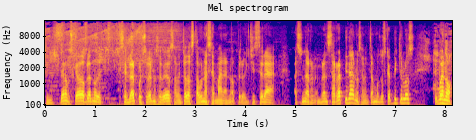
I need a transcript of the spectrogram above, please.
si nos hubiéramos quedado hablando de celular por celular, nos habíamos aventado hasta una semana, ¿no? Pero el chiste era hacer una remembranza rápida, nos aventamos dos capítulos. Y bueno,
